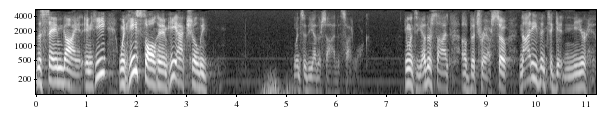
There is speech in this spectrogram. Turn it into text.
the same guy, and he when he saw him, he actually went to the other side of the sidewalk. He went to the other side of the trail. So not even to get near him,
